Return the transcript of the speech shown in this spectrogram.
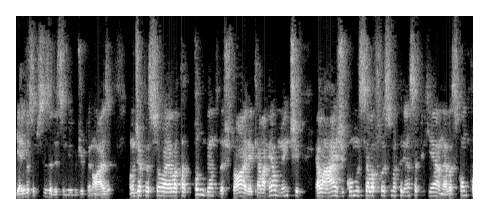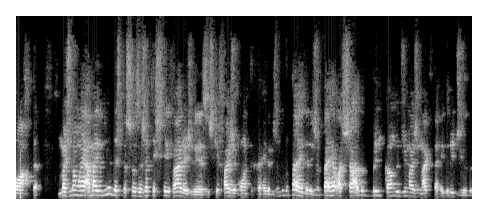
E aí você precisa desse nível de hipnose onde a pessoa ela está tão dentro da história que ela realmente ela age como se ela fosse uma criança pequena, ela se comporta. Mas não é. A maioria das pessoas, eu já testei várias vezes, que faz de conta que está regredindo, não está regredindo, está relaxado, brincando de imaginar que está regredido.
